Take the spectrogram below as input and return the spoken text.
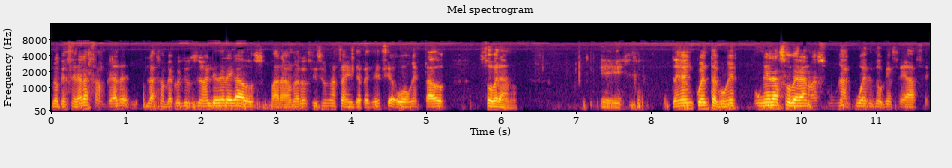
lo que será la Asamblea, Constitucional de Delegados para una transición hasta la independencia o un Estado soberano. Eh, tengan en cuenta que un, un ERA soberano es un acuerdo que se hace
